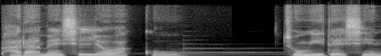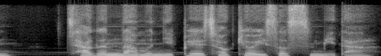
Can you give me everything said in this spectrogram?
바람에 실려왔고 종이 대신 작은 나뭇잎에 적혀 있었습니다.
